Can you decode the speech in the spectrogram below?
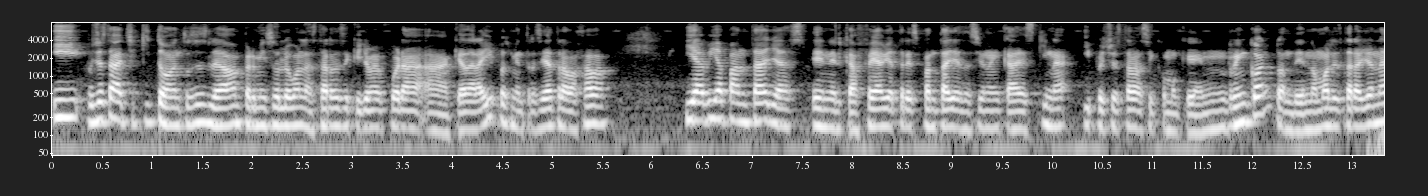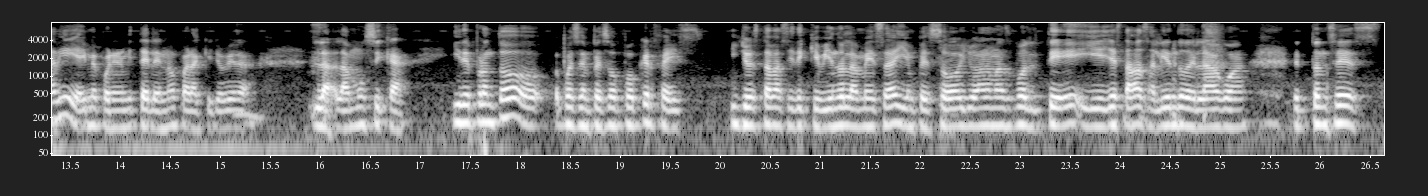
Y pues yo estaba chiquito, entonces le daban permiso luego en las tardes de que yo me fuera a quedar ahí, pues mientras ella trabajaba. Y había pantallas, en el café había tres pantallas, así una en cada esquina, y pues yo estaba así como que en un rincón donde no molestara yo a nadie, y ahí me ponían mi tele, ¿no? Para que yo viera la, la música. Y de pronto, pues empezó Poker Face. Y yo estaba así de que viendo la mesa y empezó, yo nada más volteé y ella estaba saliendo del agua. Entonces,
